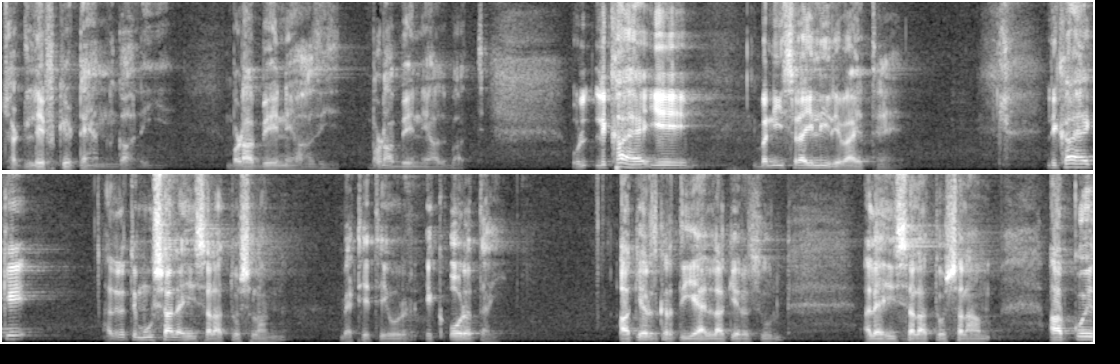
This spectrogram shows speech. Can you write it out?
چٹ لف کے ٹائم لگا لیے بڑا بے نیاز ہی، بڑا بے نیاز بات۔ لکھا ہے، یہ بنی اسرائیلی روایت ہے۔ لکھا ہے کہ حضرت موسیٰ علیہ صلاۃ والسلام بیٹھے تھے اور ایک عورت آئی۔ آ کے عرض کرتی ہے اللہ کے رسول علیہ صلاۃ والسلام، آپ کو یہ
